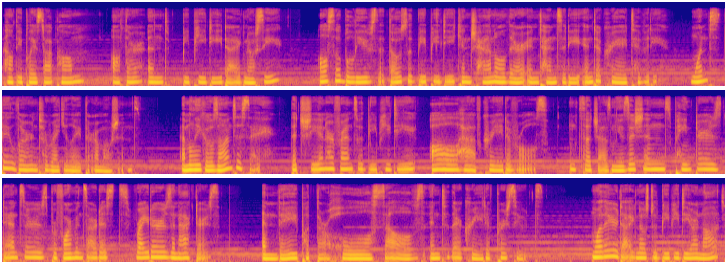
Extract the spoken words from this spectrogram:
healthyplace.com, author and BPD diagnosee, also believes that those with BPD can channel their intensity into creativity once they learn to regulate their emotions. Emily goes on to say that she and her friends with BPD all have creative roles, such as musicians, painters, dancers, performance artists, writers, and actors, and they put their whole selves into their creative pursuits. Whether you're diagnosed with BPD or not,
